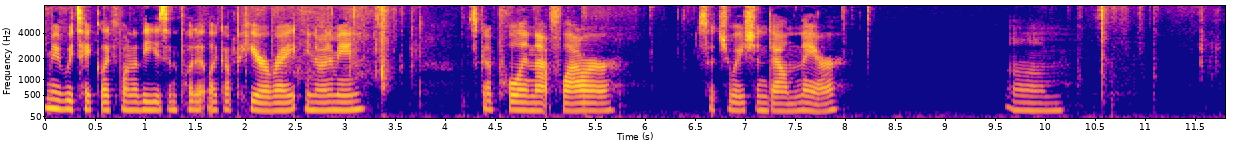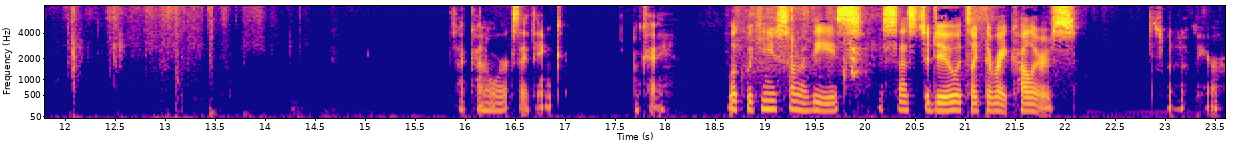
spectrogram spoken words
Maybe we take like one of these and put it like up here, right? You know what I mean? It's going to pull in that flower situation down there. Um, that kind of works, I think. Okay. Look, we can use some of these. It says to do. It's like the right colors. Let's put it up here.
